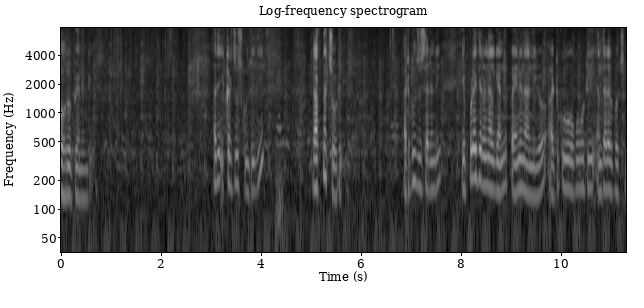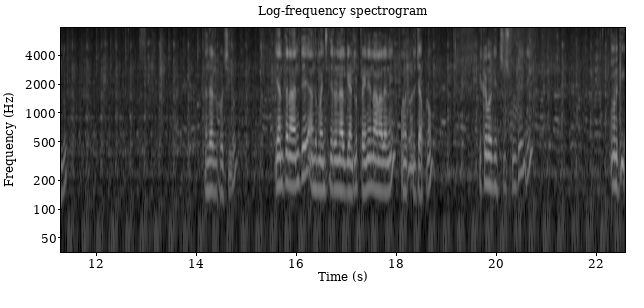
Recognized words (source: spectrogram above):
బహురూపి అనండి. అది ఇక్కడ చూసుకుంటే ఇది రత్నచోడి. అటుకులు చూసారండి ఎప్పుడైతే ఇరవై నాలుగు గంటల పైన నానియో అటుకు ఒక్కొక్కటి ఎంత ఎడల్పు వచ్చిందో? ఎంత ఎడల్పు వచ్చిందో? ఎంత నానితే అంత మంచిది ఇరవై నాలుగు గంటల పైన నానాలని మనకు వాళ్ళు చెప్పడం. ఇక్కడ మనకి చూసుకుంటే ఇది మనకి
